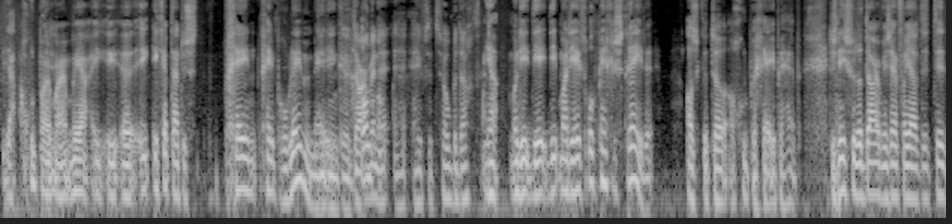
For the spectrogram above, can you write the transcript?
ja, goed, maar, maar, maar ja, ik, ik, ik heb daar dus geen, geen problemen mee. Ik denk, Darwin heeft het zo bedacht. Ja, maar die, die, die, maar die heeft er ook mee gestreden als ik het al goed begrepen heb. Is niet zo dat Darwin zei van ja, dit, dit,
